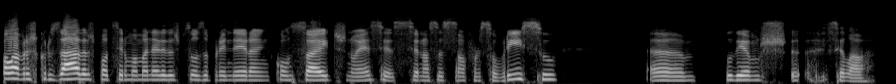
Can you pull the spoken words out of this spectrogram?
palavras cruzadas pode ser uma maneira das pessoas aprenderem conceitos, não é? Se, se a nossa sessão for sobre isso. Um, podemos, eh, sei lá.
